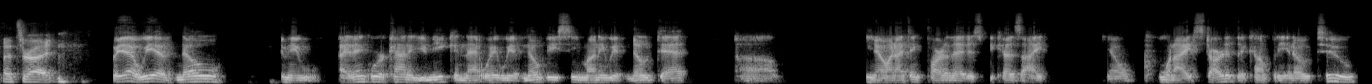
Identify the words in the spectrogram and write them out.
That's right. But yeah, we have no. I mean, I think we're kind of unique in that way. We have no VC money. We have no debt. Um, you know, and I think part of that is because I, you know, when I started the company in 02,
